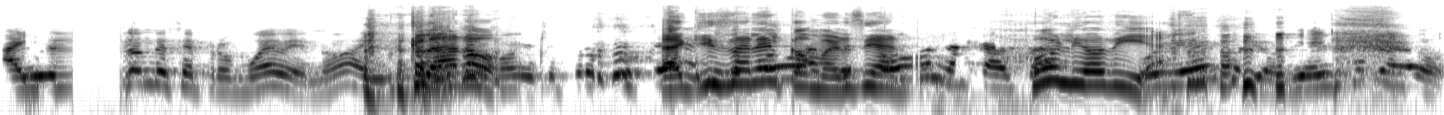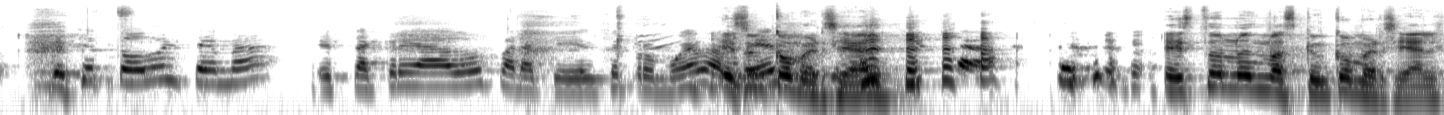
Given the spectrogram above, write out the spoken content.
Ahí es donde se promueve, ¿no? Ahí claro. Promueve. Aquí sale el comercial. Julio Díaz. Muy bien, Julio, bien jugado. De hecho, todo el tema está creado para que él se promueva. Es un comercial. Esto no es más que un comercial.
